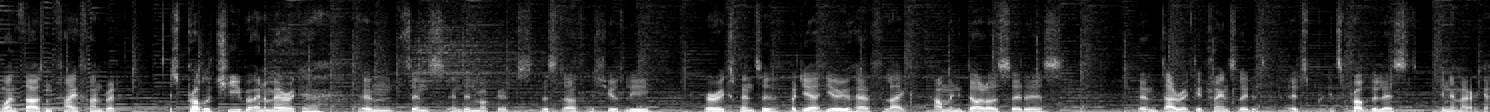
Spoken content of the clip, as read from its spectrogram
1500 It's probably cheaper in America um, since in Denmark it's, the stuff is usually very expensive. But yeah here you have like how many dollars it is um, directly translated. It's it's probably less in America.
